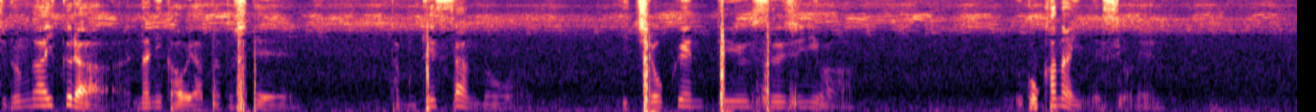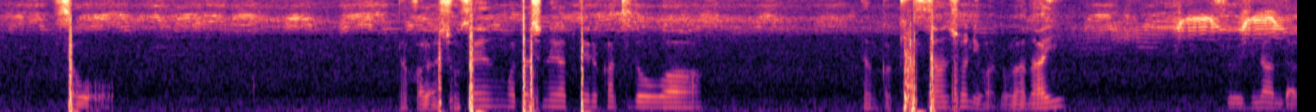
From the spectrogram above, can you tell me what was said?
自分がいくら何かをやったとして多分決算の1億円っていう数字には動かないんですよね。そう。だから所詮私のやってる活動はなんか決算書には載らない？数字なんだな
